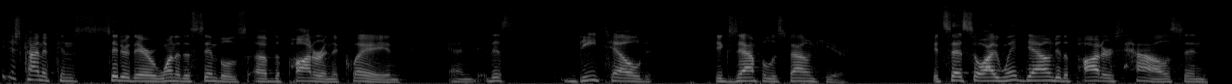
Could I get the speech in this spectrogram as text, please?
you just kind of consider there one of the symbols of the potter and the clay, and, and this detailed example is found here. It says, So I went down to the potter's house, and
